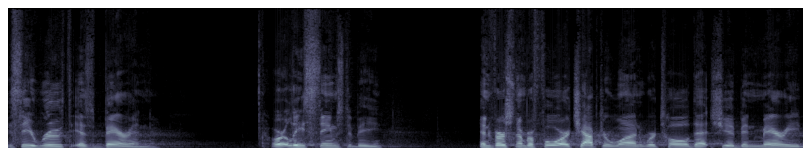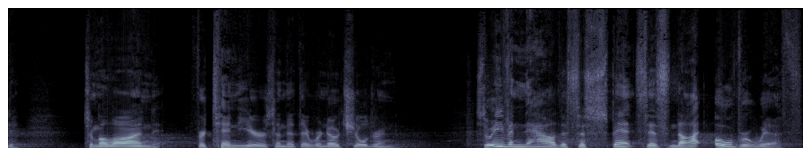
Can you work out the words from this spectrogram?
You see, Ruth is barren, or at least seems to be. In verse number four, chapter one, we're told that she had been married to Mahlon for 10 years and that there were no children. So even now, the suspense is not over with.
